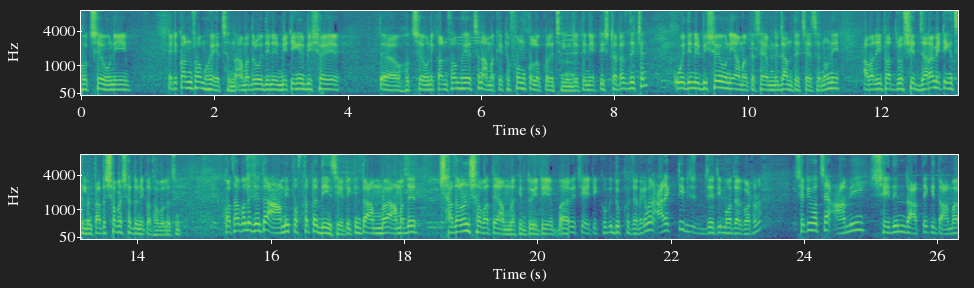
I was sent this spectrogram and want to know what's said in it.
হচ্ছে উনি এটি কনফার্ম হয়েছেন। আমাদের ওই দিনের মিটিংয়ের বিষয়ে হচ্ছে উনি কনফার্ম হয়েছেন, আমাকে একটা ফোন কল করেছিলেন যে তিনি একটি স্ট্যাটাস দিচ্ছেন। ওই দিনের বিষয়ে উনি আমার কাছে এমনি জানতে চেয়েছেন। উনি আবার রিপাদ রশিদ যারা মিটিংয়ে ছিলেন, তাদের সবার সাথে উনি কথা বলেছেন। কথা বলে যেহেতু আমি প্রস্তাবটা দিয়েছি, এটি কিন্তু আমরা, আমাদের সাধারণ সভাতে আমরা কিন্তু এটি বা হয়েছে এটি খুবই দুঃখজনক। এবং আরেকটি যেটি মজার ঘটনা, সেটি হচ্ছে আমি সেই দিন রাতে কিন্তু আমার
